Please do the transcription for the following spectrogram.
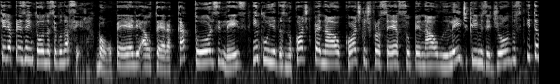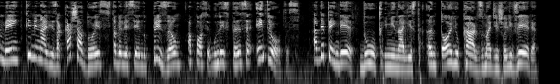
que ele apresentou na segunda-feira. Bom, o PL altera 14 leis incluídas no Código Penal, Código de Processo Penal, Lei de Crimes Hediondos e também criminaliza Caixa 2, estabelecendo prisão após segunda instância, entre outras. A depender do criminalista Antônio Carlos Maria de Oliveira,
